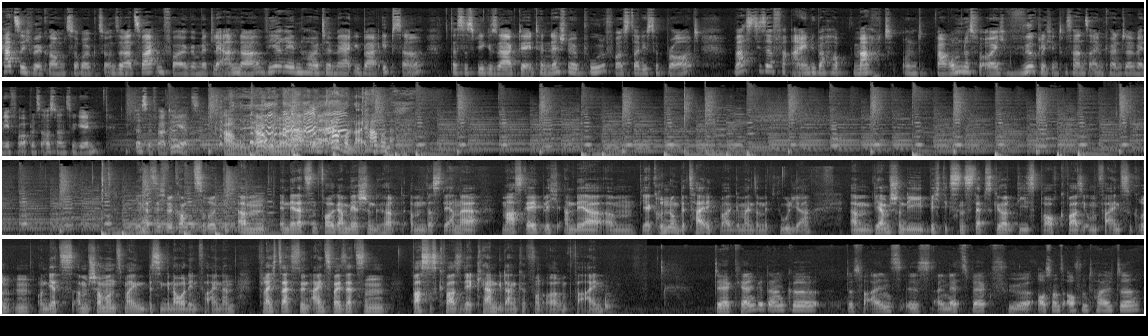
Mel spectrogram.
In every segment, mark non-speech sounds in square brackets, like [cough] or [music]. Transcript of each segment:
Herzlich willkommen zurück zu unserer zweiten Folge mit Leander. Wir reden heute mehr über IPSA. Das ist wie gesagt der International Pool for Studies Abroad. Was dieser Verein überhaupt macht und warum das für euch wirklich interessant sein könnte, wenn ihr vorhabt, ins Ausland zu gehen, das erfahrt ihr jetzt. Caroline. Caroline. Caroline. Caroline. herzlich willkommen zurück. Ähm, in der letzten Folge haben wir ja schon gehört, ähm, dass Leander maßgeblich an der ähm, ja, Gründung beteiligt war, gemeinsam mit Julia. Ähm, wir haben schon die wichtigsten Steps gehört, die es braucht, quasi, um einen Verein zu gründen. Und jetzt ähm, schauen wir uns mal ein bisschen genauer den Verein an. Vielleicht sagst du in ein, zwei Sätzen, was ist quasi der Kerngedanke von eurem Verein? Der Kerngedanke des Vereins ist ein Netzwerk für Auslandsaufenthalte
